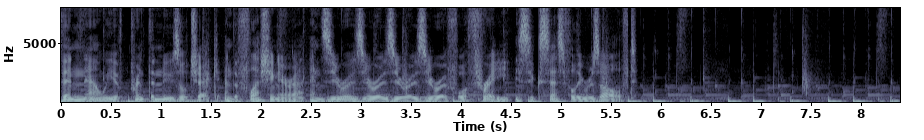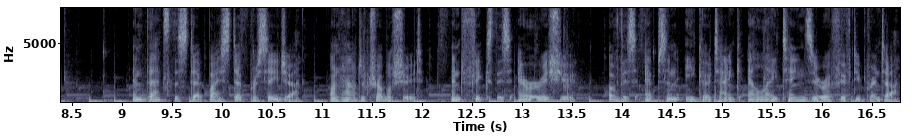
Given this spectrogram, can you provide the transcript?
Then now we have print the nozzle check and the flashing error and 000043 is successfully resolved. And that's the step-by-step -step procedure on how to troubleshoot and fix this error issue of this Epson EcoTank L18050 printer.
